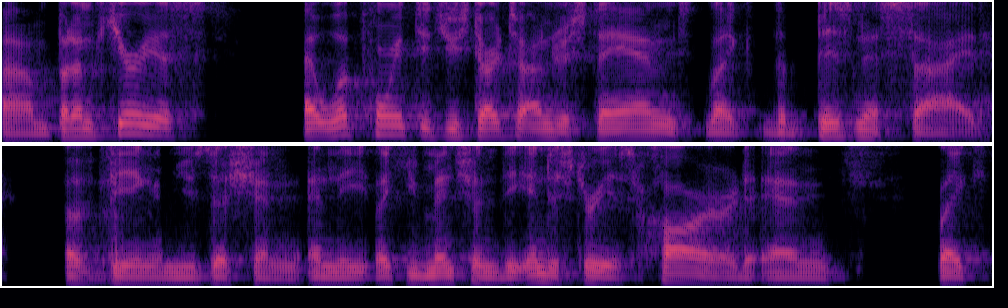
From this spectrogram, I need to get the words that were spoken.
Um, but I'm curious at what point did you start to understand like the business side of being a musician? And the like you mentioned the industry is hard and like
